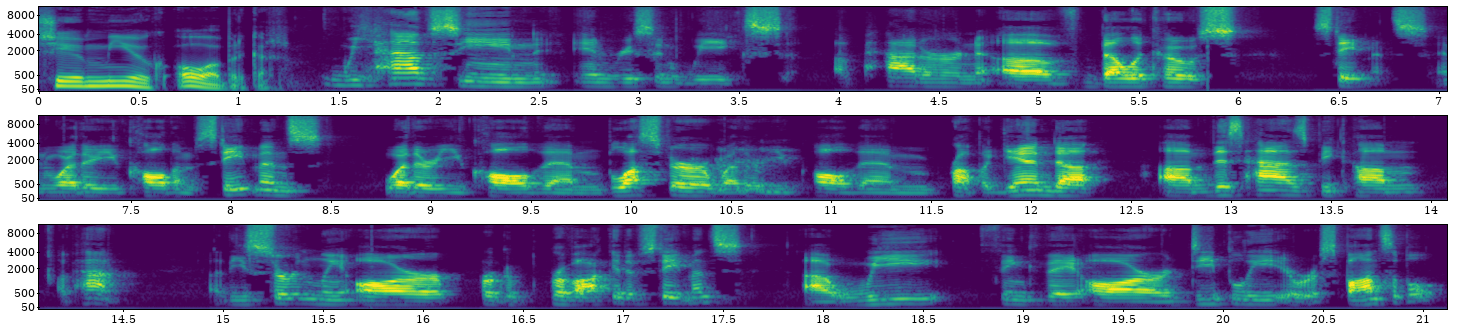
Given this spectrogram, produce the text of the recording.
séu mjög óabryggar. We have seen in recent weeks a pattern of bellicose statements and whether you call them statements, whether you call them bluster, whether you call them propaganda, um, this has become a pattern. Uh, these certainly are provocative statements. Uh, we think they are deeply irresponsible.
